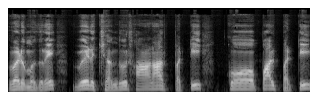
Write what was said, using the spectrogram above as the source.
வேடுமதுரை வேடச்சந்தூர் சாணார்பட்டி கோபால்பட்டி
